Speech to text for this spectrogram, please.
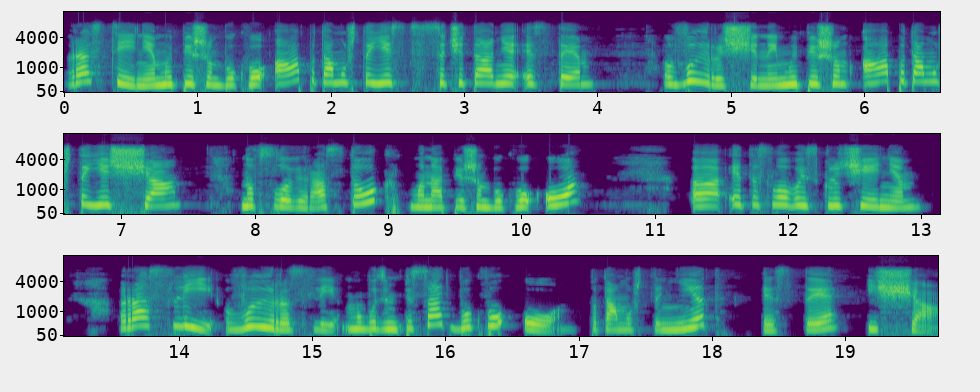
Растение мы пишем букву А, потому что есть сочетание ст. Выращенный мы пишем А, потому что есть ща. Но в слове росток мы напишем букву О. Э, это слово исключение. Росли, выросли мы будем писать букву О, потому что нет СТ и ща.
